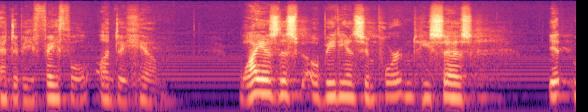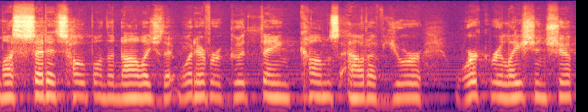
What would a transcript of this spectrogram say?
and to be faithful unto Him. Why is this obedience important? He says, it must set its hope on the knowledge that whatever good thing comes out of your work relationship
